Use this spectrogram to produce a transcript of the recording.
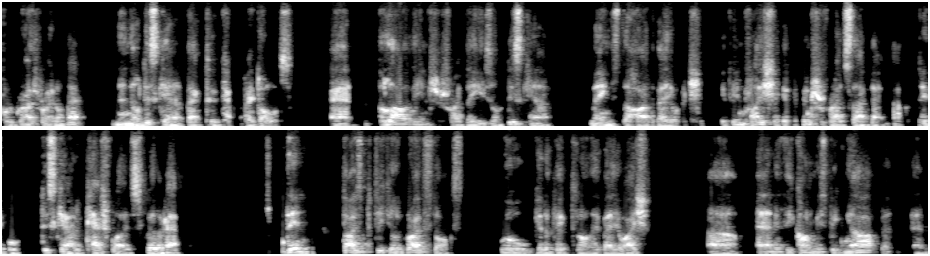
put a growth rate on that, and then they'll discount it back to pay dollars. And the lower the interest rate they use on discount means the higher the valuation. If inflation, if interest rates start going up, people discounted cash flows further out, then those particular growth stocks will get affected on their valuation. Um, and if the economy is picking up and, and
